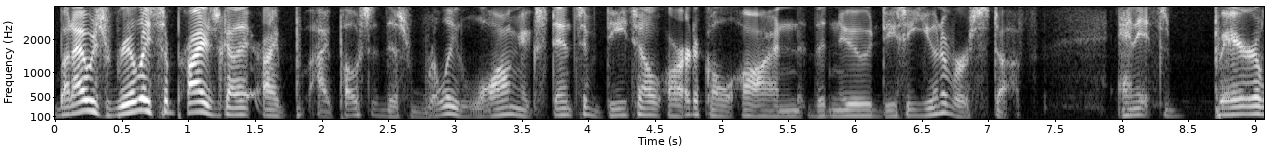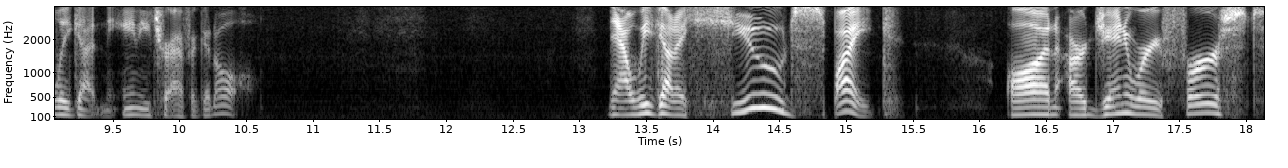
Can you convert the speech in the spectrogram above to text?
But I was really surprised. I, I, I posted this really long, extensive, detailed article on the new DC Universe stuff, and it's barely gotten any traffic at all. Now we got a huge spike on our January 1st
